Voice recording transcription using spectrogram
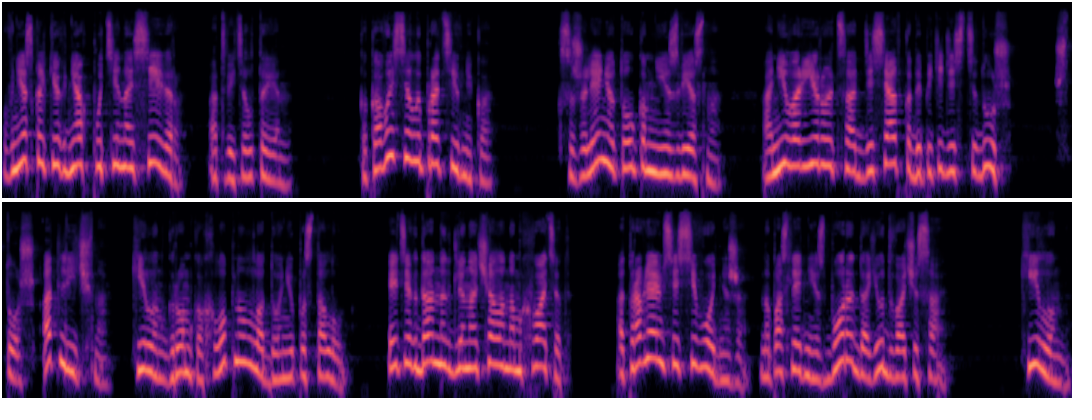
«В нескольких днях пути на север», – ответил Тейн. «Каковы силы противника?» К сожалению, толком неизвестно. Они варьируются от десятка до пятидесяти душ. Что ж, отлично. Киллан громко хлопнул ладонью по столу. Этих данных для начала нам хватит. Отправляемся сегодня же. На последние сборы даю два часа. Киллан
